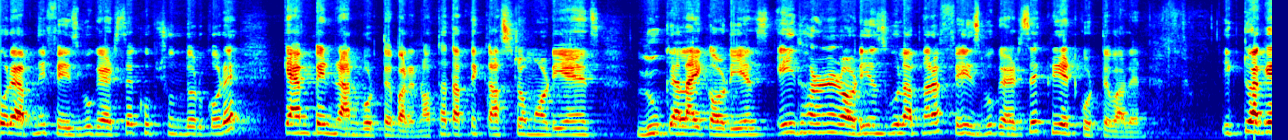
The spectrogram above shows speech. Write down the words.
করে আপনি ফেসবুক অ্যাডসে খুব সুন্দর করে ক্যাম্পেইন রান করতে পারেন। অর্থাৎ আপনি custom audience look alike audience এই ধরনের অডিয়েন্সগুলো আপনারা ফেসবুক অ্যাডসে ক্রিয়েট করতে পারেন। একটু আগে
